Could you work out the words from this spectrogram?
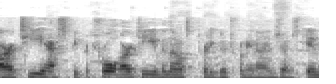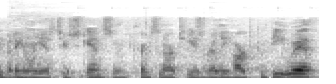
RT has to be Patrol RT, even though it's a pretty good 29 gem skin, but he only has two skins, and Crimson RT is really hard to compete with.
